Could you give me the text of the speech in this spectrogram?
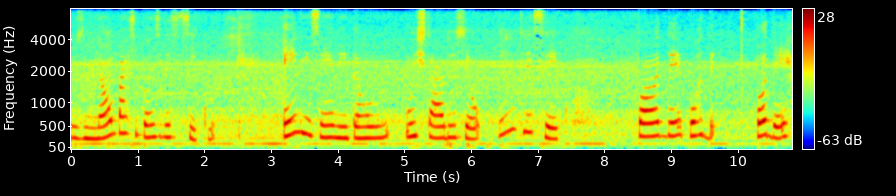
os não participantes desse ciclo. Cena, então, o Estado e seu intrínseco poder, poder, poder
